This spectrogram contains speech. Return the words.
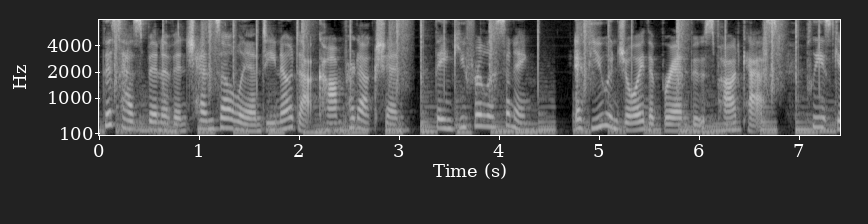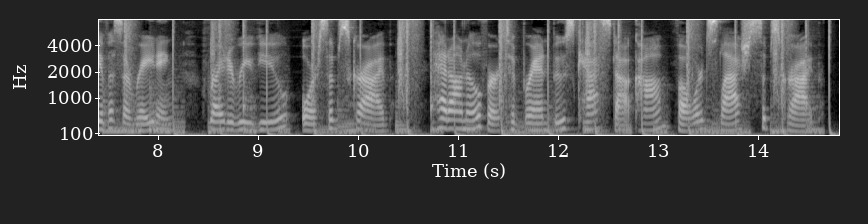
This has been a VincenzoLandino.com production. Thank you for listening. If you enjoy the Brand Boost podcast, please give us a rating, write a review, or subscribe. Head on over to brandboostcast.com forward slash subscribe.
